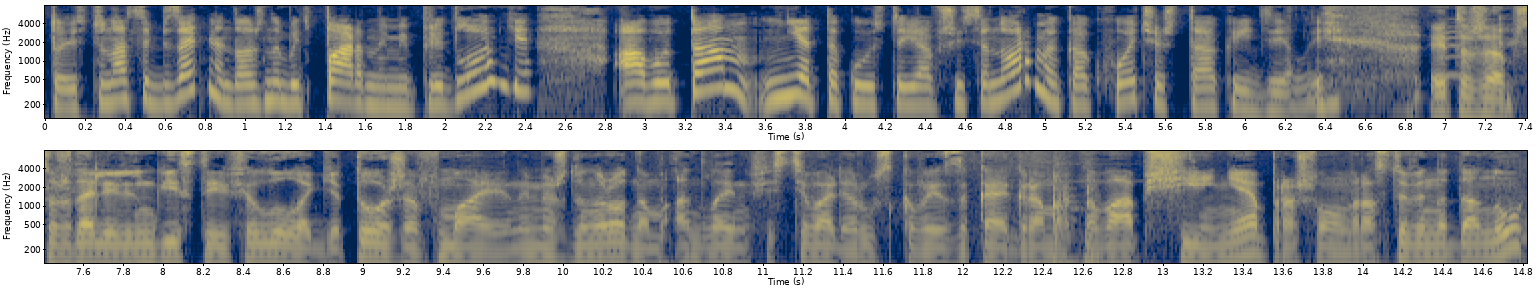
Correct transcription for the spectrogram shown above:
То есть у нас обязательно должны быть парными предлоги, а вот там нет такой устоявшейся нормы, как хочешь, так и делай. Это же обсуждали лингвисты и филологи тоже в мае на Международном онлайн-фестивале русского языка и грамотного общения. Прошел он в Ростове-на-Дону.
